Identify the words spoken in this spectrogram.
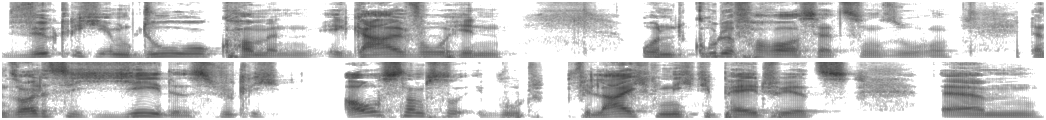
wirklich im Duo kommen, egal wohin, und gute Voraussetzungen suchen, dann sollte sich jedes wirklich ausnahmslos, gut, vielleicht nicht die Patriots, ähm,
